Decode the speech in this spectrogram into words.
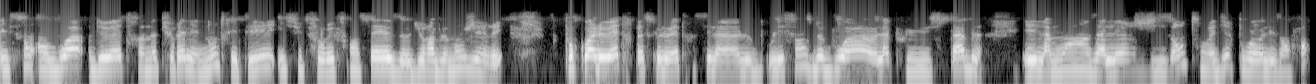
ils sont en bois de hêtre naturel et non traité, issus de forêts françaises durablement gérées. Pourquoi le hêtre Parce que le hêtre, c'est l'essence de bois euh, la plus stable et la moins allergisante, on va dire, pour les enfants.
